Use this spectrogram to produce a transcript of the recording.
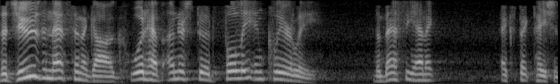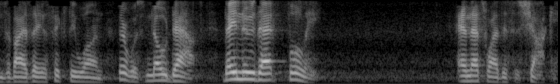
The Jews in that synagogue would have understood fully and clearly the messianic expectations of Isaiah 61. There was no doubt. They knew that fully. And that's why this is shocking.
